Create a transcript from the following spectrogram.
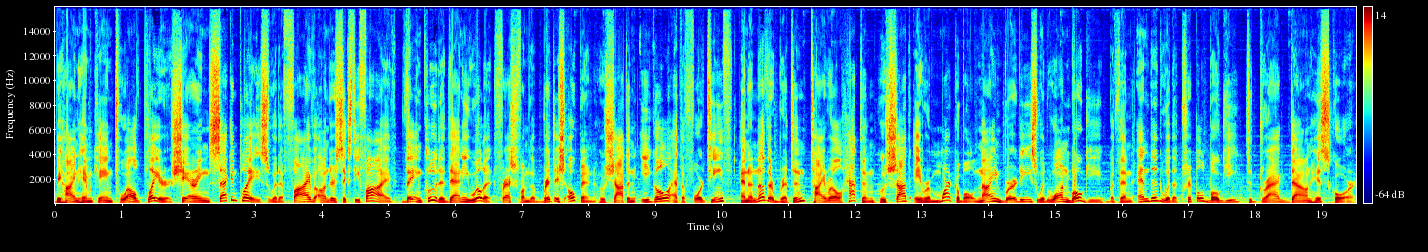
Behind him came 12 players sharing second place with a 5 under 65. They included Danny Willett, fresh from the British Open, who shot an eagle at the 14th, and another Briton, Tyrrell Hatton, who shot a remarkable 9 birdies with 1 bogey, but then ended with a triple bogey to drag down his score.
